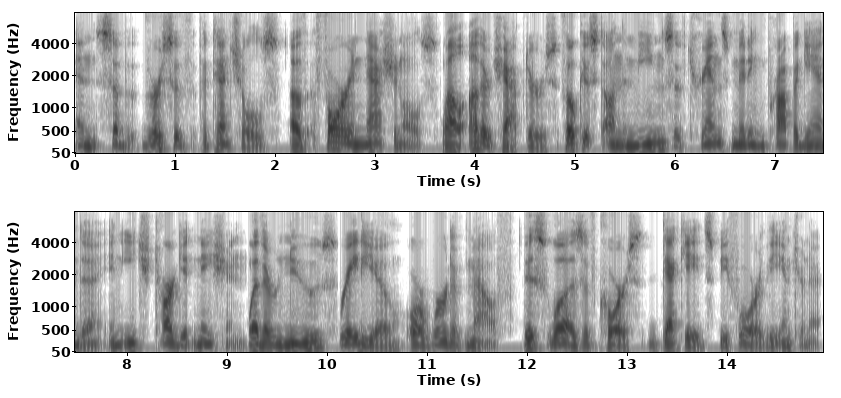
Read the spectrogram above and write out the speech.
and subversive potentials of foreign nationals, while other chapters focused on the means of transmitting propaganda in each target nation, whether news, radio, or word of mouth. This was, of course, decades before the internet.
